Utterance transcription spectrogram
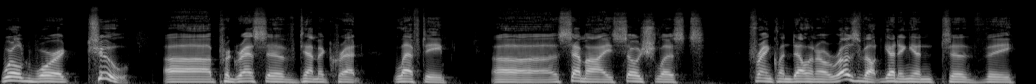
World War II, uh, progressive Democrat, lefty uh, semi socialists, Franklin Delano Roosevelt getting into the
